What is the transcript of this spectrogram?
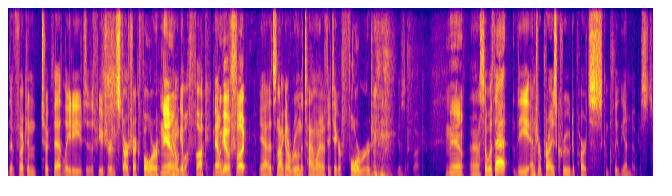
They fucking took that lady to the future in Star Trek Four. Yeah. they don't give a fuck. They don't give a fuck. Yeah, that's not going to ruin the timeline if they take her forward. Who gives a fuck? Yeah. Uh, so with that, the Enterprise crew departs completely unnoticed.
